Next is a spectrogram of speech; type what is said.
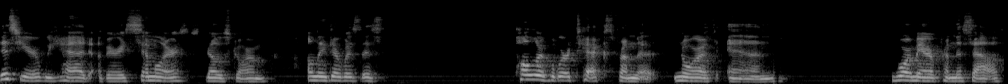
this year we had a very similar snowstorm, only there was this polar vortex from the north and warm air from the south,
